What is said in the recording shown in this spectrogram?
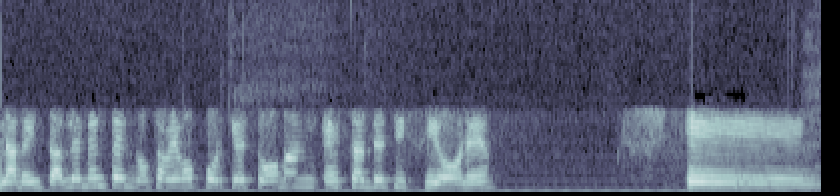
Lamentablemente no sabemos por qué toman estas decisiones. Eh,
